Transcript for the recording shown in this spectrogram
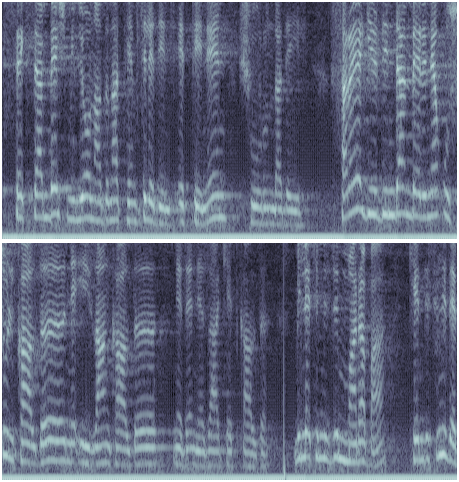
85 milyon adına temsil edin, ettiğinin şuurunda değil. Saraya girdiğinden beri ne usul kaldı, ne izan kaldı, ne de nezaket kaldı. Milletimizi maraba, kendisini de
